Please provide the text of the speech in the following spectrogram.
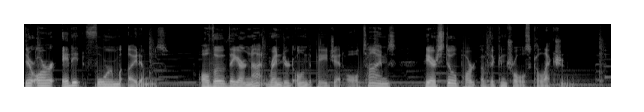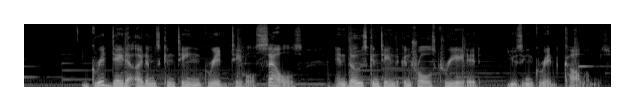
there are edit form items. Although they are not rendered on the page at all times, they are still part of the controls collection. Grid data items contain grid table cells, and those contain the controls created using grid columns.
